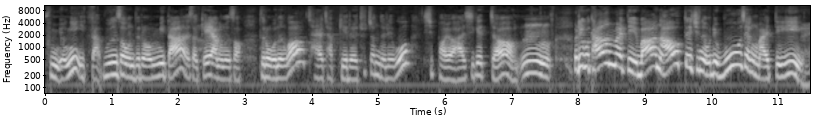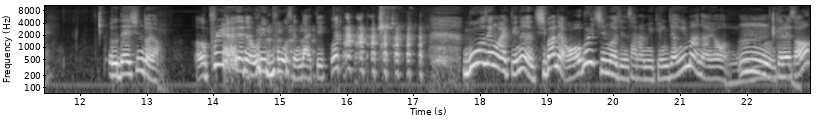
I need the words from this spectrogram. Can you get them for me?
분명히 있다. 문서운 들어옵니다. 그래서 계약 문서 들어오는 거 잘 잡기를 추천드리고 싶어요. 아시겠죠? 음. 그리고 다음 말띠 49 되시는 우리 무호생 말띠 네. 의대 신도요. 어, 풀려야 되는 우리 무호생 말띠. 무호생 말띠는 집안에 업을 짊어진 사람이 굉장히 많아요. 음, 그래서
